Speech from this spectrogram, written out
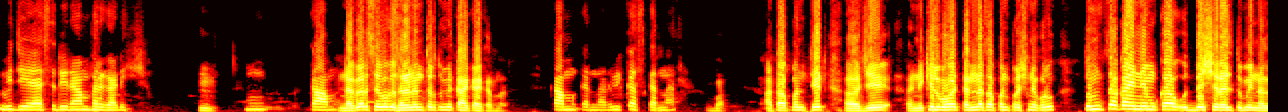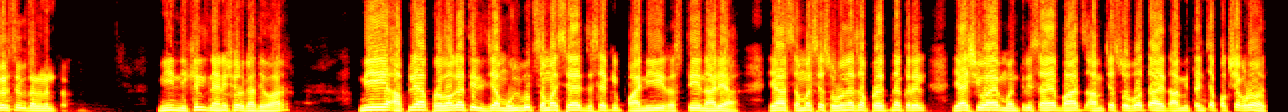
विजया श्रीराम भरगाडी. हम्म. हम्म. काम. नगरसेवक झाल्यानंतर तुम्ही काय काय करणार? काम करणार विकास करणार. आता आपण थेट अं, जे निखिल भाऊ आहेत त्यांनाच आपण प्रश्न करू. तुमचा काय नेमका उद्देश राहील तुम्ही नगरसेवक झाल्यानंतर? मी निखिल ज्ञानेश्वर गादेवार. मी आपल्या प्रभागातील ज्या मूलभूत समस्या आहेत जशा की पाणी रस्ते नाल्या या समस्या सोडवण्याचा प्रयत्न करेल. याशिवाय मंत्री साहेब आज आमच्यासोबत आहेत आम्ही त्यांच्या पक्षाकडून आहोत.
